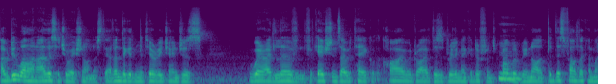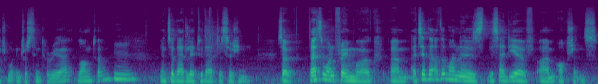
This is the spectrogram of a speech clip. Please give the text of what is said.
I would do well in either situation. Honestly, I don't think it materially changes where I'd live and the vacations I would take or the car I would drive. Does it really make a difference? Probably not. But this felt like a much more interesting career long term. Mm. And so that led to that decision. So that's the one framework. Um, I'd say the other one is this idea of um, options.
